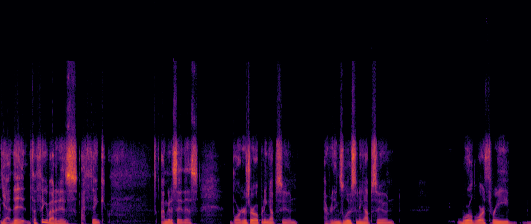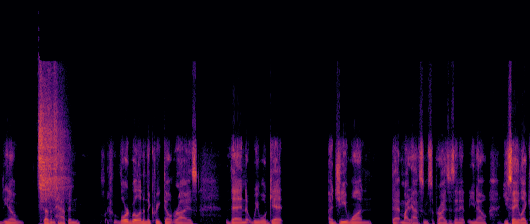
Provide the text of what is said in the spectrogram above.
Yeah, the the thing about it is, I think I'm gonna say this: borders are opening up soon. Everything's loosening up soon. World War Three, you know, doesn't happen. Lord willing and the creek don't rise. Then we will get a G1 that might have some surprises in it. You know, you say like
